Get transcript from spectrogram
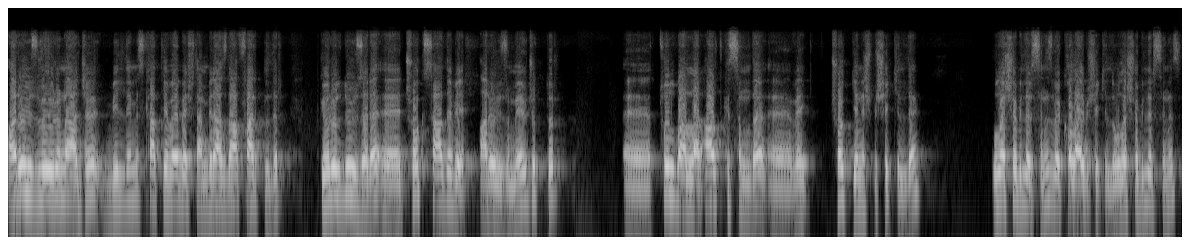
arayüz ve ürün ağacı bildiğimiz Katya V5'ten biraz daha farklıdır. Görüldüğü üzere e, çok sade bir arayüzü mevcuttur. E, toolbarlar alt kısımda e, ve çok geniş bir şekilde ulaşabilirsiniz ve kolay bir şekilde ulaşabilirsiniz.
